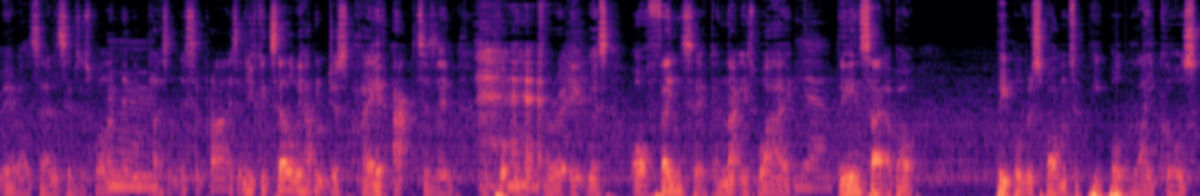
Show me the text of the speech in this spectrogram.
beer alternatives as well, and they were mm. pleasantly surprised. And you could tell we hadn't just hired actors in and put them up for it; it was authentic, and that is why Yeah. the insight about people respond to people like us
